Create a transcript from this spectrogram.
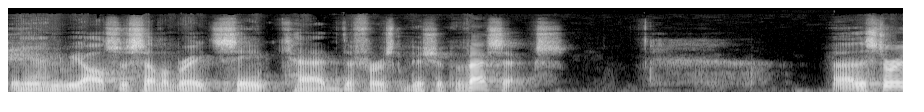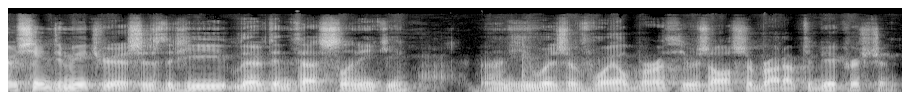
And we also celebrate Saint Cedd, the first bishop of Essex. Uh, the story of Saint Demetrius is that he lived in Thessaloniki, and he was of royal birth. He was also brought up to be a Christian.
